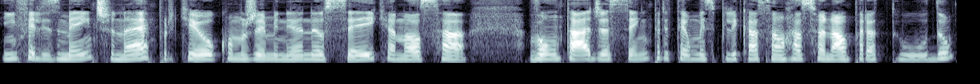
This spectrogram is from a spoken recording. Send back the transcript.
infelizmente, né? Porque eu, como geminiana, eu sei que a nossa vontade é sempre ter uma explicação racional para tudo,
